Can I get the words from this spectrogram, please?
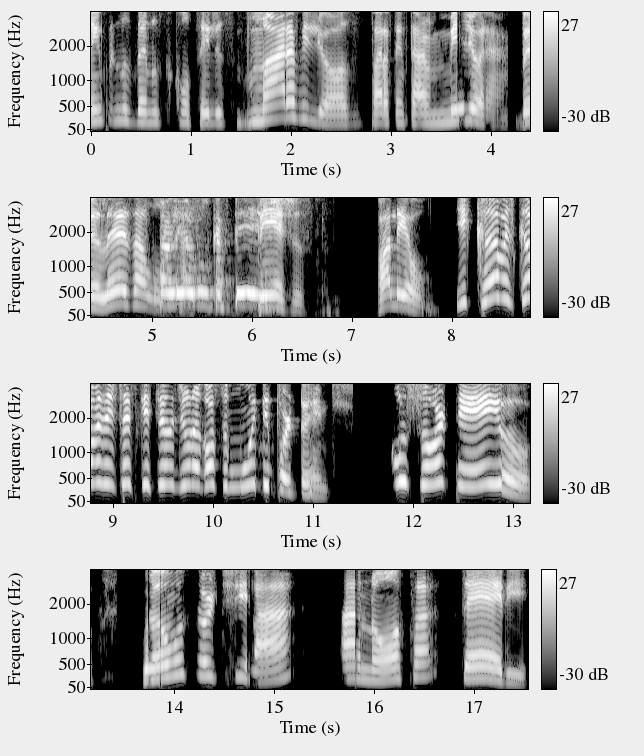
sempre nos dando conselhos maravilhosos para tentar melhorar. Beleza, Lucas? Valeu, Lucas, beijos. Beijos. Valeu. E Camis, Camis, a gente tá esquecendo de um negócio muito importante. O sorteio. Vamos sortear a nossa série,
